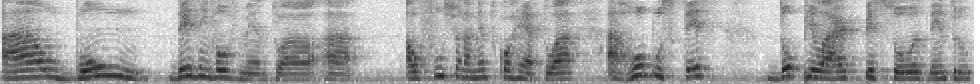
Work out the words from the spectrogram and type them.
ao bom desenvolvimento, a, a, ao funcionamento correto, a, a robustez do pilar pessoas dentro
